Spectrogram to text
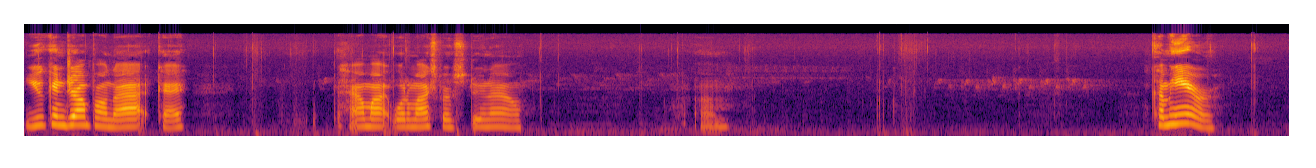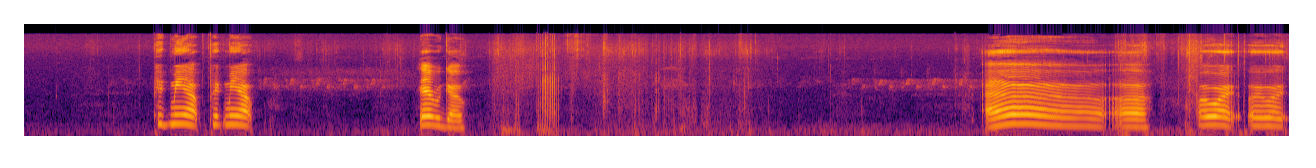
You can jump on that. Okay. How am I, what am I supposed to do now? Um, come here. Pick me up, pick me up. There we go. Oh, uh, wait, wait.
